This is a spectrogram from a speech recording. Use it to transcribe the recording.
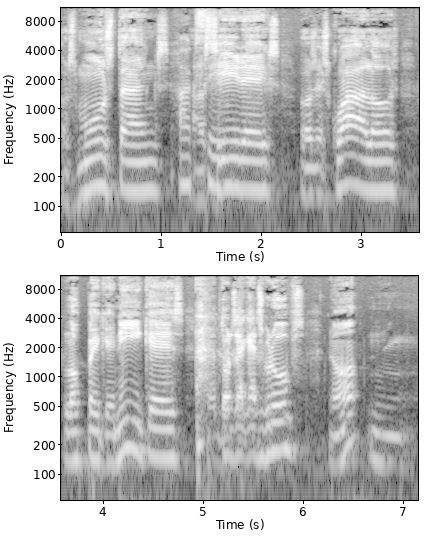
els Mustangs, Ah, els sí. Cirex, los Esqualos, los Pequeniques, tots aquests grups, no? Mm,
